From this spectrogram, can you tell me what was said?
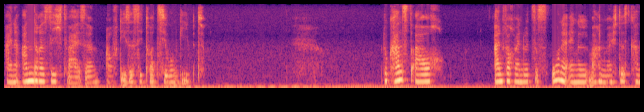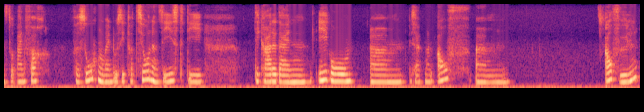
eine andere Sichtweise auf diese Situation gibt. Du kannst auch einfach, wenn du jetzt es ohne Engel machen möchtest, kannst du einfach versuchen, wenn du Situationen siehst, die, die gerade dein Ego, ähm, wie sagt man, auf, ähm, aufwühlen,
